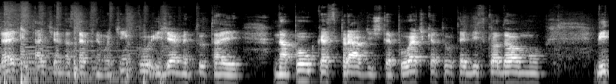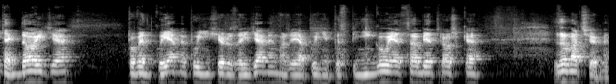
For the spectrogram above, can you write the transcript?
Cześć, witajcie w następnym odcinku. Idziemy tutaj na półkę sprawdzić tę półeczkę tutaj blisko domu. Witek dojdzie, powędkujemy, później się rozejdziemy. Może ja później pospinninguję sobie troszkę. Zobaczymy.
